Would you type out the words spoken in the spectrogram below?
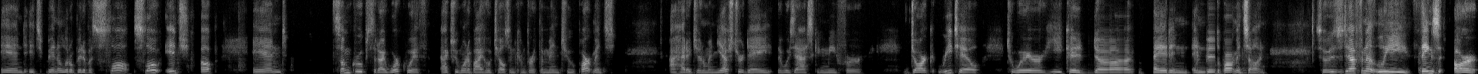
and it's been a little bit of a slow slow inch up and some groups that I work with actually want to buy hotels and convert them into apartments. I had a gentleman yesterday that was asking me for dark retail to where he could uh, buy it and, and build apartments on. So there's definitely things are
